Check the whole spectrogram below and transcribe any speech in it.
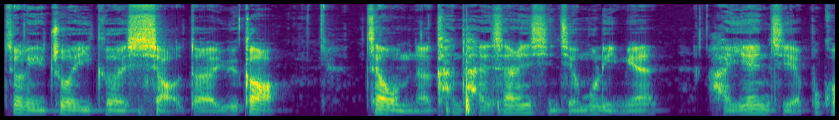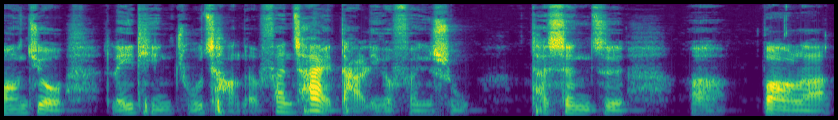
这里做一个小的预告。在我们的看台三人行节目里面，海燕姐不光就雷霆主场的饭菜打了一个分数，她甚至啊爆了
